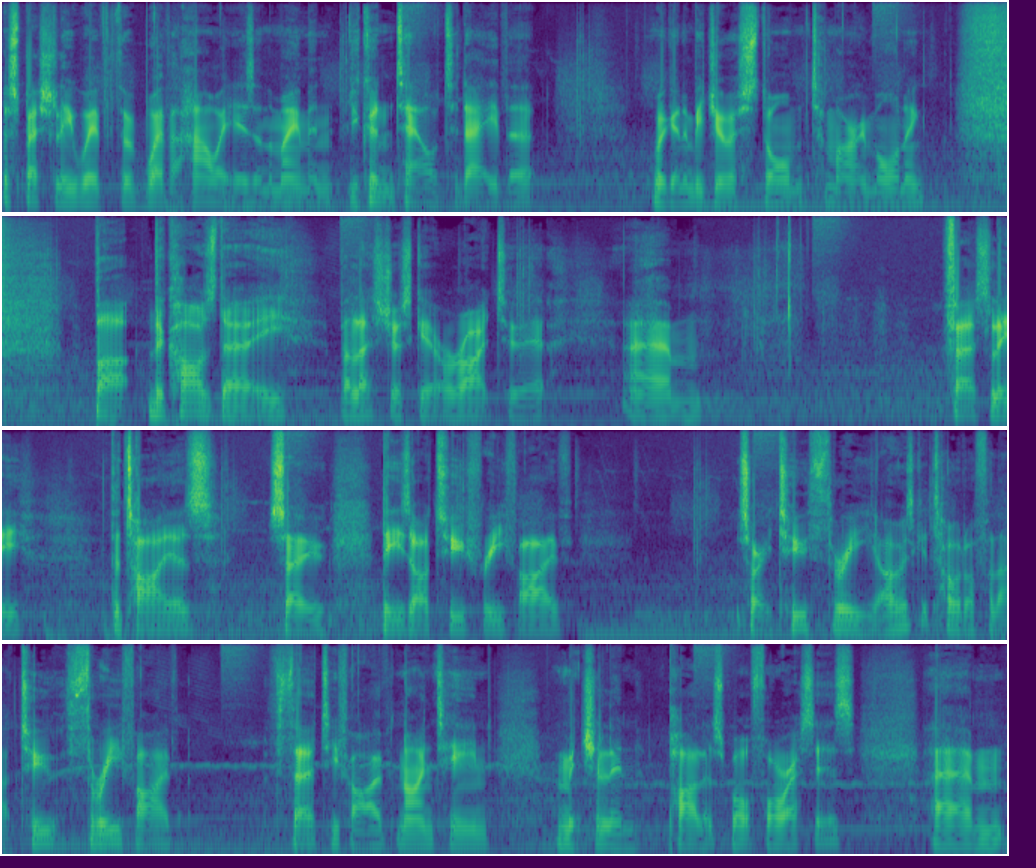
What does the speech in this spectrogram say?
Especially with the weather how it is at the moment. You couldn't tell today that we're going to be due a storm tomorrow morning. But the car's dirty, but let's just get right to it. Um, firstly, the tyres. So these are 235, sorry, 23, I always get told off for that, 235 35 19 Michelin Pilot Sport 4Ss. Um,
